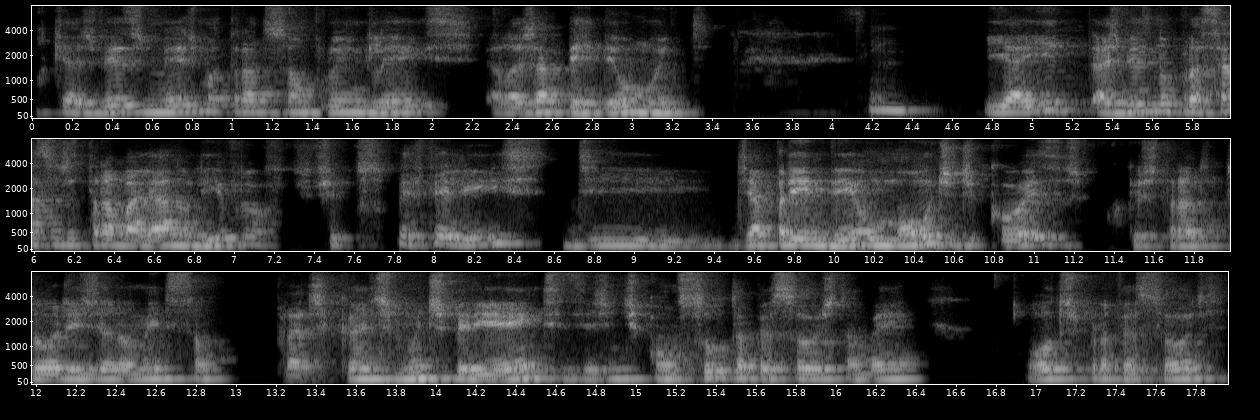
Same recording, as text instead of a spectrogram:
porque às vezes mesmo a tradução para o inglês ela já perdeu muito. Sim. E aí, às vezes, no processo de trabalhar no livro, eu fico super feliz de, de aprender um monte de coisas, porque os tradutores geralmente são praticantes muito experientes e a gente consulta pessoas também, outros professores.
